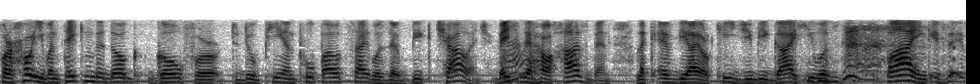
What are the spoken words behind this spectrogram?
for her, even taking the dog go for to do pee and poop outside was a big challenge. Basically, ah. her husband, like FBI or KGB guy, he was spying. If, if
